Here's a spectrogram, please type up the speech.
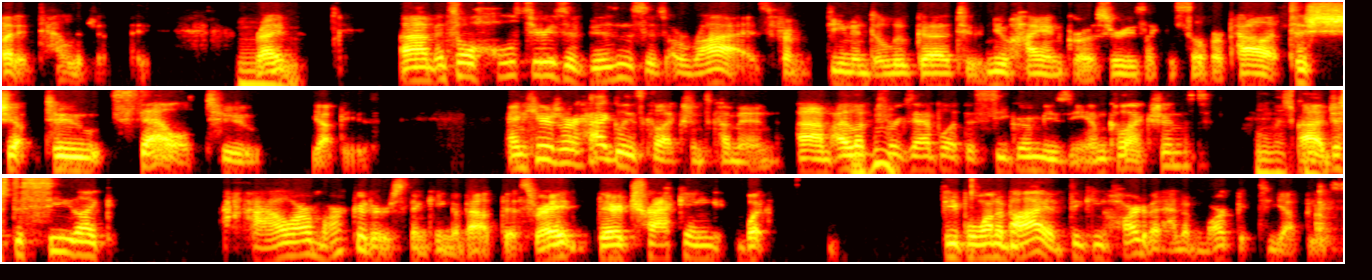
but intelligently, mm. right? Um, and so a whole series of businesses arise from Dean and DeLuca to new high-end groceries like the Silver Palate to sh- to sell to yuppies. And here's where Hagley's collections come in. Um, I looked, mm-hmm. for example, at the Seagram Museum collections, oh, uh, just to see like how are marketers thinking about this. Right, they're tracking what people want to buy and thinking hard about how to market to yuppies.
